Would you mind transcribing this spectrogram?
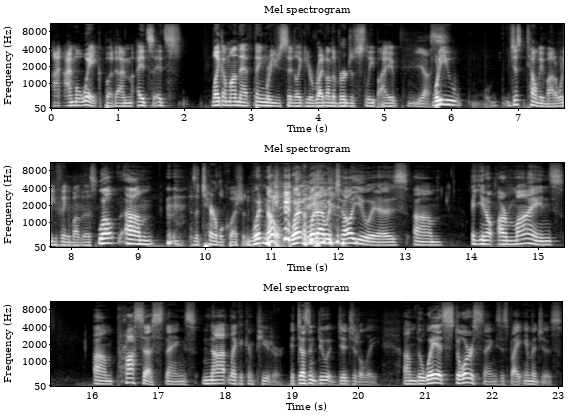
I, I'm awake, but I'm it's it's like I'm on that thing where you said like you're right on the verge of sleep. I Yes. What do you just tell me about it? What do you think about this? well, um, It's a terrible question. What no? What what I would tell you is, um, you know, our minds um, process things not like a computer. It doesn't do it digitally. Um, the way it stores things is by images,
